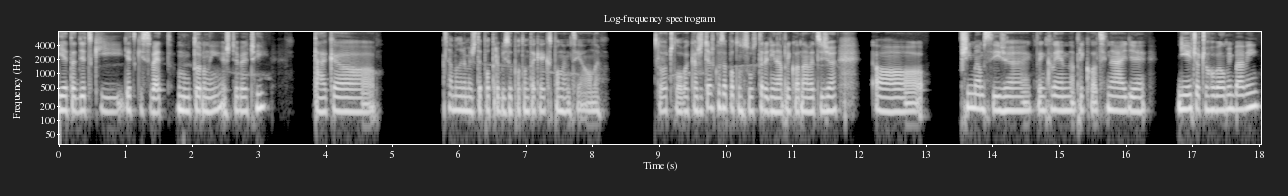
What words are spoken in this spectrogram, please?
je to detský, detský svet vnútorný ešte väčší, tak uh, samozrejme, že tie potreby sú potom také exponenciálne toho človeka, že ťažko sa potom sústredí napríklad na veci, že uh, všímam si, že ten klient napríklad si nájde niečo, čo ho veľmi baví,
